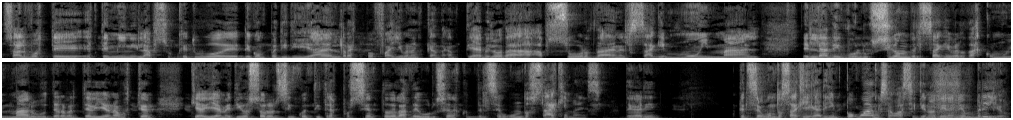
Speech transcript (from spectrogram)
salvo este, este mini lapsus que tuvo de, competitividad, el resto falló una cantidad de pelota absurda, en el saque muy mal, en la devolución del saque, ¿verdad? Con muy mal, de repente había una cuestión que había metido solo el 53% de las devoluciones del segundo saque más encima, de Garín. Del segundo saque Garín, pues, bueno, esa base que no tiene ni un brillo.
